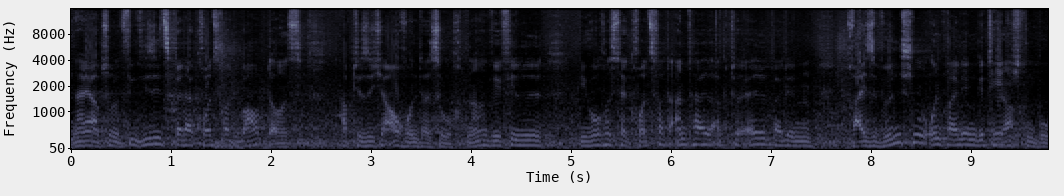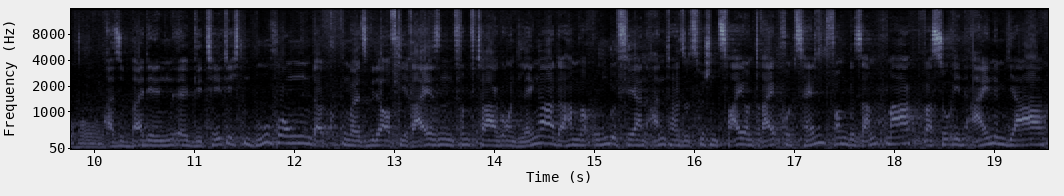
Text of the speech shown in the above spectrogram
Naja, absolut. Wie, wie sieht es bei der Kreuzfahrt überhaupt aus? Habt ihr sicher auch untersucht. Ne? Wie, viel, wie hoch ist der Kreuzfahrtanteil aktuell bei den Reisewünschen und bei den getätigten ja. Buchungen? Also bei den äh, getätigten Buchungen, da gucken wir jetzt wieder auf die Reisen fünf Tage und länger, da haben wir ungefähr einen Anteil so zwischen 2 und 3 Prozent vom Gesamtmarkt, was so in einem Jahr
